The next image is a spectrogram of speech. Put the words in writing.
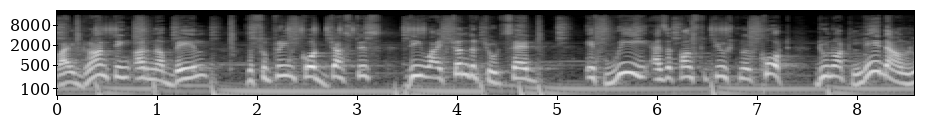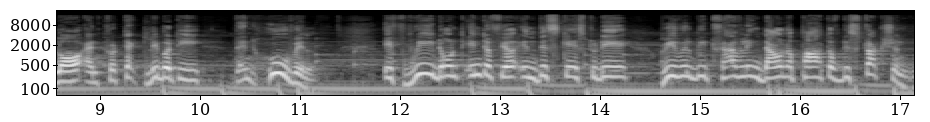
While granting Arnab bail, the Supreme Court Justice D.Y. Chandrachud said, If we as a constitutional court do not lay down law and protect liberty, then who will? If we don't interfere in this case today, we will be traveling down a path of destruction.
